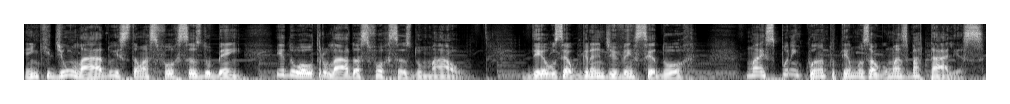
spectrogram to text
em que de um lado estão as forças do bem e do outro lado as forças do mal. Deus é o grande vencedor, mas por enquanto temos algumas batalhas.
